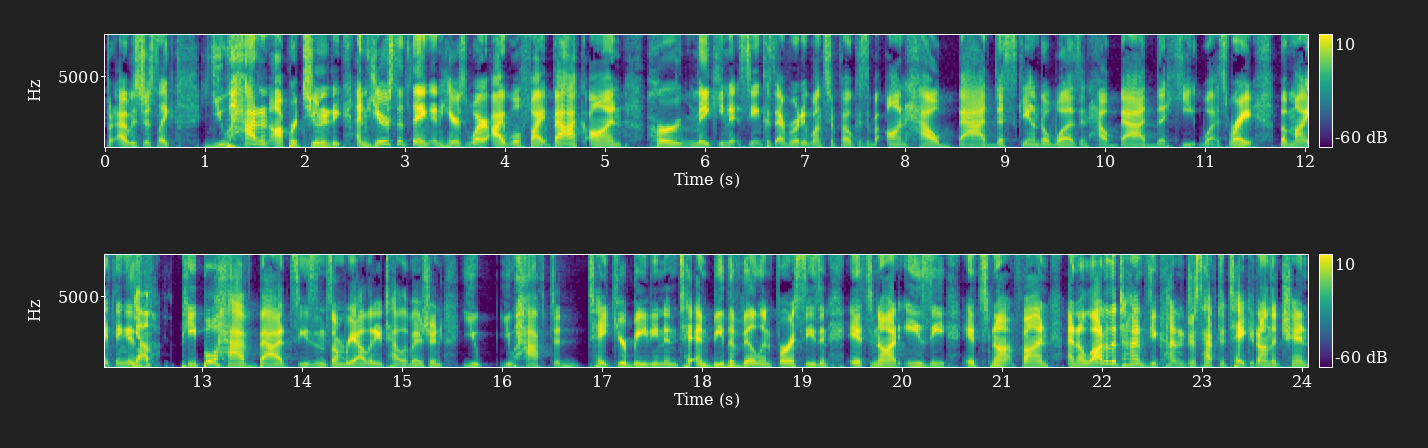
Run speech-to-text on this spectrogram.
but I was just like, you had an opportunity. And here's the thing, and here's where I will fight back on her making it seem because everybody wants to focus on how bad the scandal was and how bad the heat was, right? But my thing is yep. people have bad seasons on reality television. You you have to take your beating and t- and be the villain for a season. It's not easy, it's not fun, and a lot of the times you kind of just have to take it on the chin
